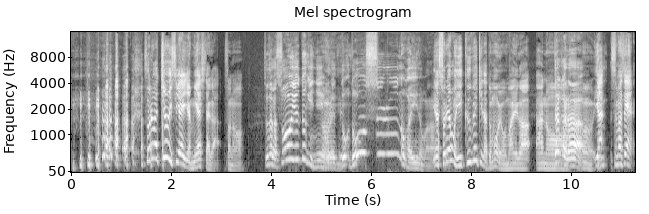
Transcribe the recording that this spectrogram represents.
それは注意しやいいじゃん宮下が。そのそうだからそういう時にうん。俺どどうするのがいいのかないやそれはもう行くべきだと思うよお前が。あのーだからうん。いやすいません。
